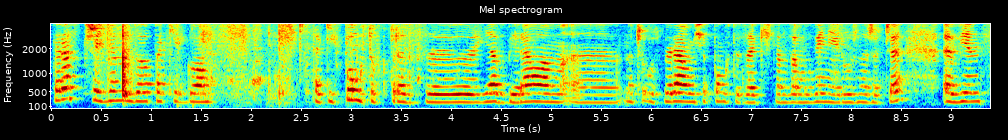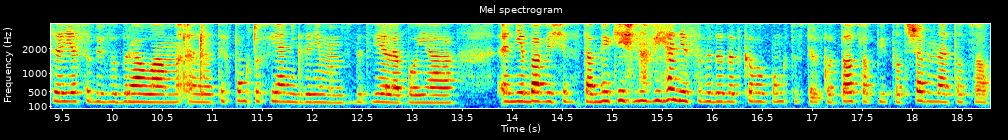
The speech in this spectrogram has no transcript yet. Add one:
Teraz przejdziemy do takiego, takich punktów, które z, ja zbierałam, e, znaczy uzbierałam mi się punkty za jakieś tam zamówienia i różne rzeczy, e, więc ja sobie wybrałam e, tych punktów. Ja nigdy nie mam zbyt wiele, bo ja nie bawię się w tam jakieś nabijanie sobie dodatkowo punktów, tylko to, co mi potrzebne, to, co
